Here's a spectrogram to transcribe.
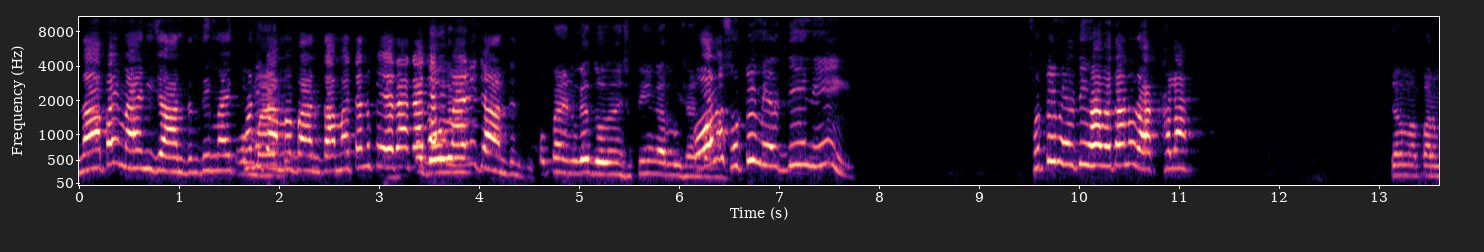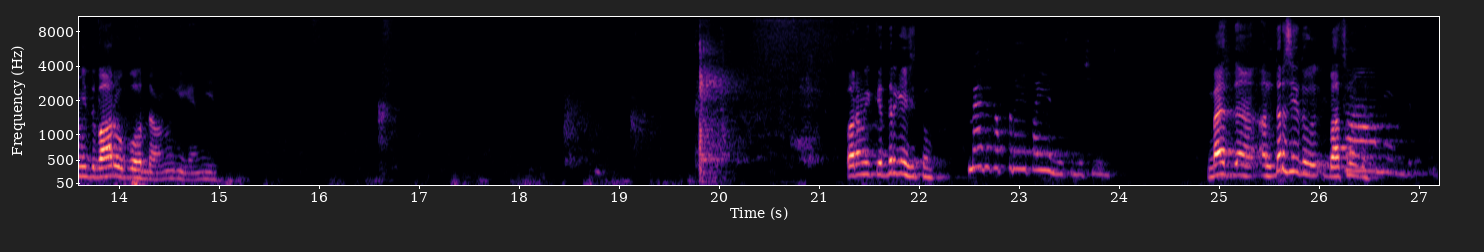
ਨਾ ਭਾਈ ਮੈਂ ਨਹੀਂ ਜਾਣ ਦਿੰਦੀ ਮੈਂ ਇੱਥੋਂ ਨਹੀਂ ਕੰਮ ਬਣਦਾ ਮੈਂ ਤੈਨੂੰ ਕਿਹੜਾ ਕਹਿੰਦਾ ਮੈਂ ਨਹੀਂ ਜਾਣ ਦਿੰਦੀ। ਉਹ ਭੈਣ ਨੂੰ ਕਹਿੰਦੇ ਦੋ ਦਿਨ ਛੁੱਟੀਆਂ ਕਰ ਲੂ ਸ਼ਾਇਦ ਉਹਨੂੰ ਛੁੱਟੀ ਮਿਲਦੀ ਨਹੀਂ ਛੁੱਟੀ ਮਿਲਦੀ ਹੋਵੇ ਤਾਂ ਉਹਨੂੰ ਰੱਖ ਲੈ। ਚਲ ਮੈਂ ਪਰਮਜੀਤ ਬਾਹਰ ਪੁੱਛਦਾ ਉਹਨੂੰ ਕੀ ਕਹਿੰਦੀ ਹੈ ਪਰਮੀ ਕਿੱਧਰ ਗਈ ਸੀ ਤੂੰ? ਮੈਂ ਤਾਂ ਕੱਪੜੇ ਪਾਈ ਜਾਂਦੀ ਸੀ ਮਸ਼ੀਨ 'ਚ। ਮੈਂ ਤਾਂ ਅੰਦਰ ਸੀ ਤੂੰ ਬਾਥਰੂਮ 'ਚ? ਮੈਂ ਅੰਦਰ ਹੀ ਸੀ।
